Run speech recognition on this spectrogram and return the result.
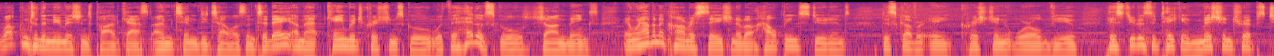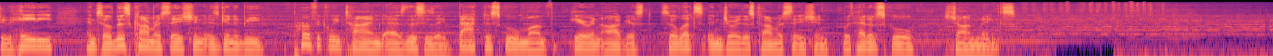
Welcome to the New Missions Podcast. I'm Tim DeTellis, and today I'm at Cambridge Christian School with the head of school, Sean Binks, and we're having a conversation about helping students discover a Christian worldview. His students have taken mission trips to Haiti, and so this conversation is going to be perfectly timed as this is a back to school month here in August. So let's enjoy this conversation with head of school, Sean Binks.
